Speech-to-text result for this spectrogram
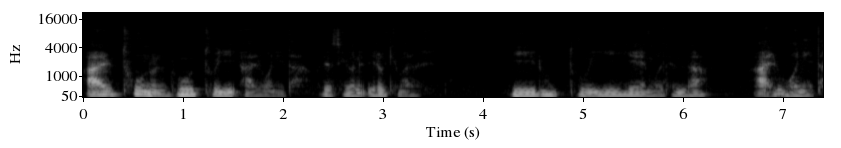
R2는 루트 2R1이다. 그래서 이거는 이렇게 말할 수 있다. 2 루트 2에 뭐 된다? R1이다.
